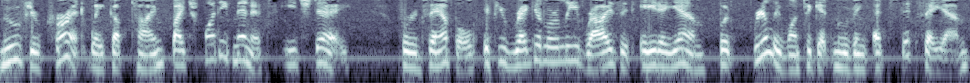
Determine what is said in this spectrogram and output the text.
Move your current wake up time by 20 minutes each day. For example, if you regularly rise at 8 a.m. but really want to get moving at 6 a.m.,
